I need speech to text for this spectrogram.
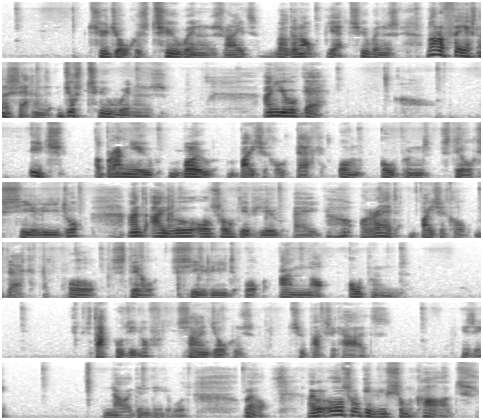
two jokers, two winners, right? Well, they're not, yeah, two winners. Not a first and a second, just two winners. And you will get each a brand new blue bicycle deck unopened still sealed up. And I will also give you a red bicycle deck all still sealed up and not opened. Is that good enough? Signed jokers two packs of cards. Is it? No I didn't think it would. Well I will also give you some cards.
